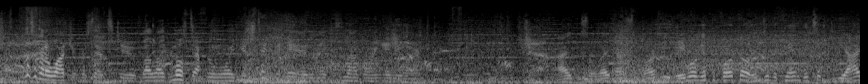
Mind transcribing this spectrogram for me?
You also going to watch your percents too, but like most definitely, like, you just take the hit and Ike's not going anywhere. Alright, so right now Splarfie able to get the photo into the can, gets a DI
